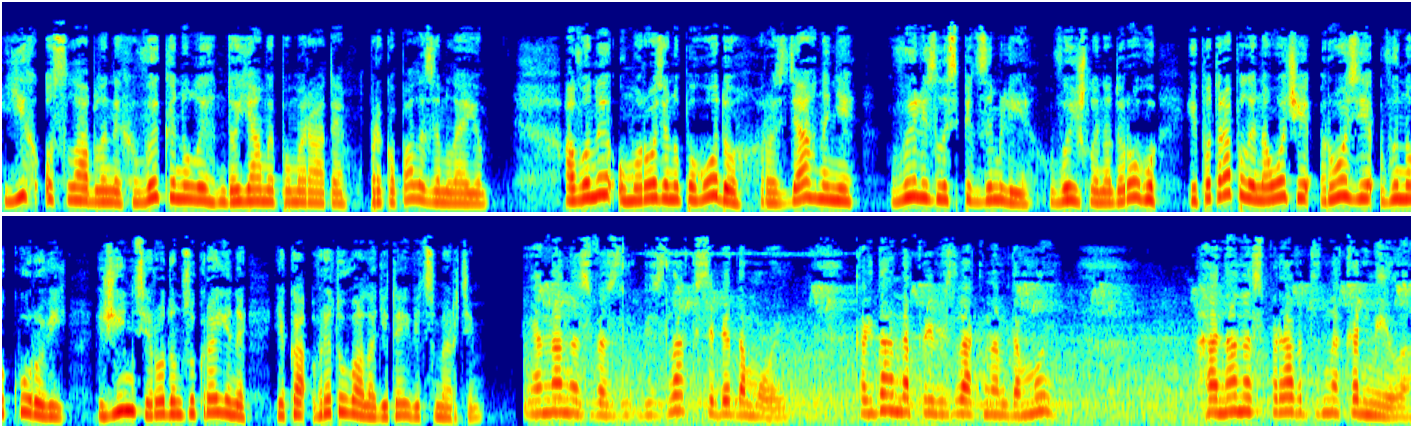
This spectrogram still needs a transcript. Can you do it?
Їх ослаблених викинули до ями помирати, прикопали землею. А вони у морозяну погоду, роздягнені, вилізли з-під землі, вийшли на дорогу і потрапили на очі Розі Винокуровій, жінці родом з України, яка врятувала дітей від смерті. И она нас везла к себе домой. Когда она привезла к нам домой, она нас, правда, накормила.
